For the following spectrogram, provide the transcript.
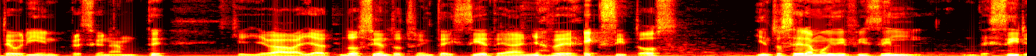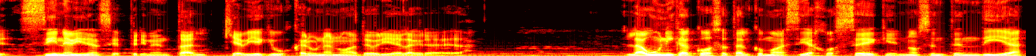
teoría impresionante que llevaba ya 237 años de éxitos Y entonces era muy difícil decir, sin evidencia experimental, que había que buscar una nueva teoría de la gravedad. La única cosa, tal como decía José, que no se entendía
